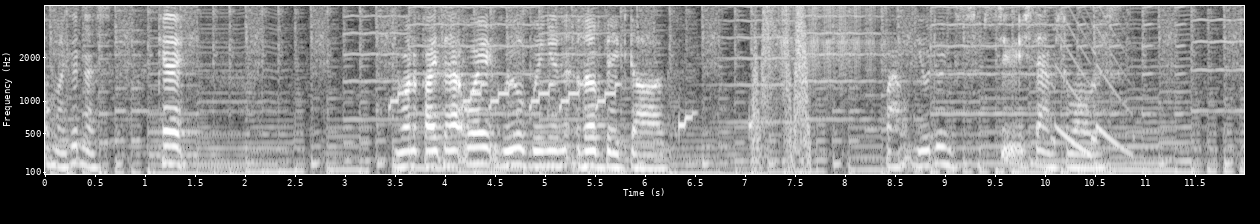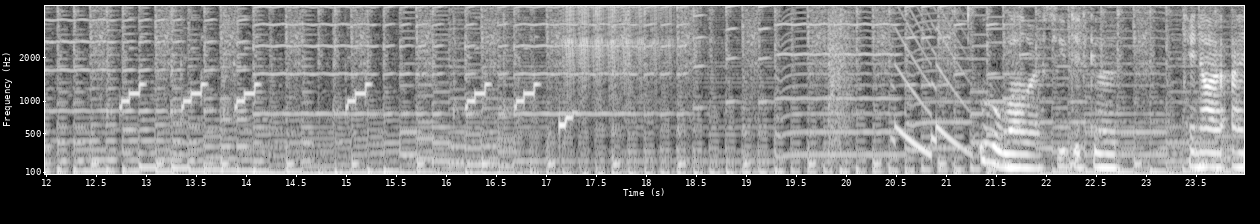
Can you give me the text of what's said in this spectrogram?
Oh my goodness. Okay. You want to fight that way? We will bring in the big dog. Wow, you're doing some serious damage to all this. Wallace, you did good. Okay, now I, I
